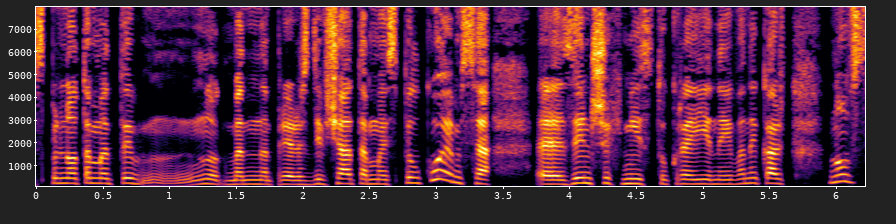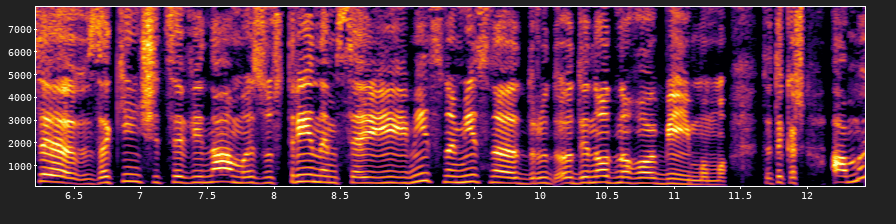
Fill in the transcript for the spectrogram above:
спільнотами ти, ну, ми, наприклад, з дівчатами спілкуємося е, з інших міст України, і вони кажуть: ну все, закінчиться війна, ми зустрінемося і міцно-міцно один одного обіймемо. То ти кажеш, а ми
